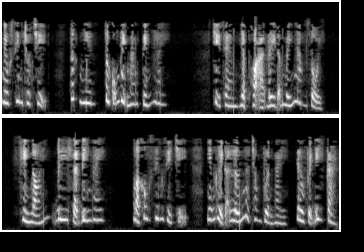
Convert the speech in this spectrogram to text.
nếu xin cho chị, tất nhiên tôi cũng bị mang tiếng lây. Chị xem nhập họa ở đây đã mấy năm rồi, khi nói đi là đi ngay, mà không riêng gì chị, những người đã lớn ở trong vườn này đều phải đi cả.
